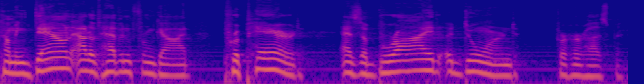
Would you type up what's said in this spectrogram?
coming down out of heaven from God, prepared as a bride adorned for her husband.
